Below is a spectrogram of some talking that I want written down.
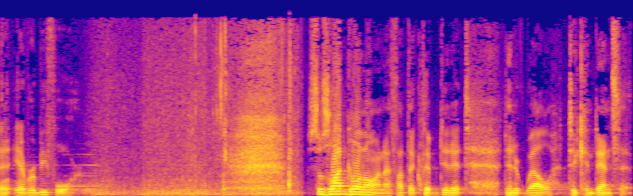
than ever before. So there's a lot going on. I thought that clip did it did it well to condense it.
